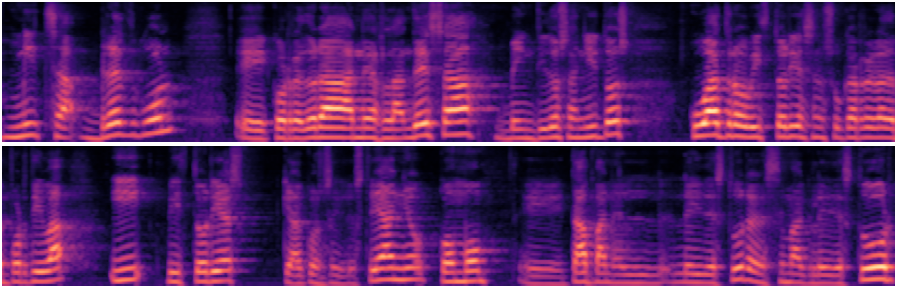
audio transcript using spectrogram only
Micha Bredwall, eh, corredora neerlandesa, 22 añitos, cuatro victorias en su carrera deportiva y victorias que ha conseguido este año, como eh, etapa en el Ladies Tour, en el SIMAC Ladies Tour,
